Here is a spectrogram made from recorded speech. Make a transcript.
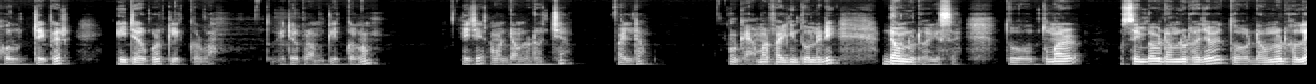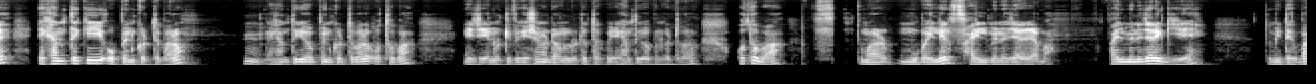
হোল টাইপের এইটার উপর ক্লিক করবা। তো এটার উপর আমি ক্লিক করলাম। এই যে আমার ডাউনলোড হচ্ছে ফাইলটা ওকে আমার ফাইল কিন্তু অলরেডি ডাউনলোড হয়ে গেছে। তো তোমার সেমভাবে ডাউনলোড হয়ে যাবে। তো ডাউনলোড হলে এখান থেকেই ওপেন করতে পারো। হুম, এখান থেকে ওপেন করতে পারো। অথবা এই যে নোটিফিকেশনও ডাউনলোডে থাকবে, এখান থেকে ওপেন করতে পারো। অথবা তোমার মোবাইলের ফাইল ম্যানেজারে যাবা। ফাইল ম্যানেজারে গিয়ে তুমি দেখবা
